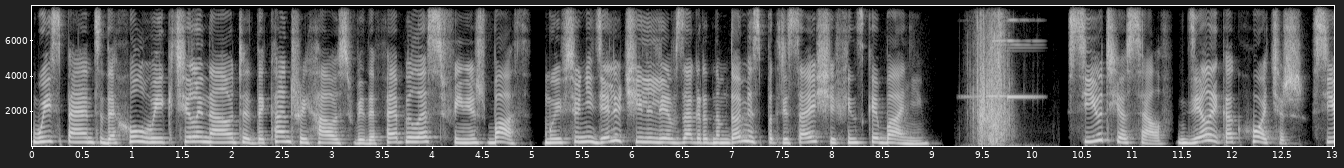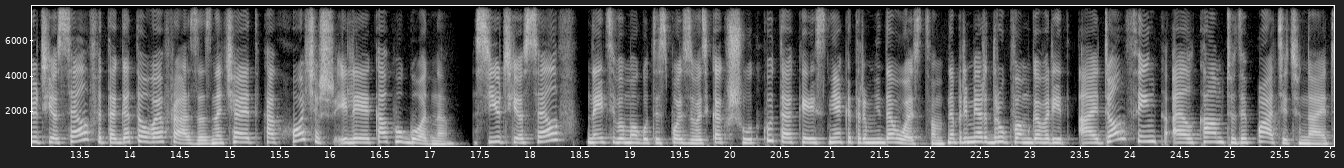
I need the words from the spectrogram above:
We spent the whole week chilling out at the country house with a fabulous Finnish bath. Мы всю неделю чилили в загородном доме с потрясающей финской баней. Suit yourself. Делай как хочешь. Suit yourself — это готовая фраза, означает как хочешь или как угодно. Suit yourself нейтивы могут использовать как в шутку, так и с некоторым недовольством. Например, друг вам говорит «I don't think I'll come to the party tonight».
